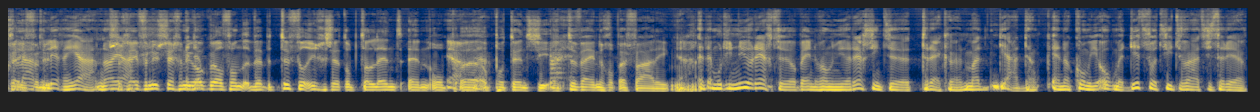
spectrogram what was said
toegeven laten nu. liggen. Ja, nou ze ja. geven nu, zeggen nu dat- ook wel van we hebben te veel ingezet op talent en op, Ja, eh, ja. op potentie en te weinig op ervaring. Ja. En dan moet hij nu recht eh, op een of andere manier recht zien te trekken. Maar ja, dan, en dan kom je ook met dit soort situaties terecht.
